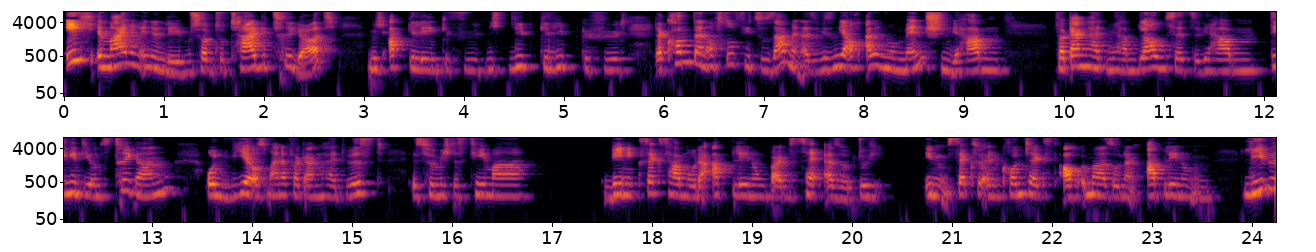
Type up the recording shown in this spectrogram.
Ich in meinem Innenleben schon total getriggert, mich abgelehnt gefühlt, nicht lieb, geliebt gefühlt. Da kommt dann auch so viel zusammen. Also wir sind ja auch alle nur Menschen. Wir haben Vergangenheiten, wir haben Glaubenssätze, wir haben Dinge, die uns triggern. Und wie ihr aus meiner Vergangenheit wisst, ist für mich das Thema wenig Sex haben oder Ablehnung beim Se also durch im sexuellen Kontext auch immer so eine Ablehnung im Liebe,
